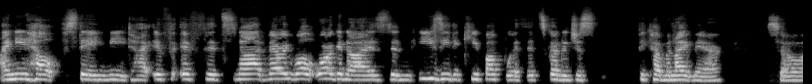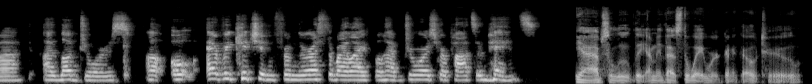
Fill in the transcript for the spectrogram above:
I need help staying neat. If if it's not very well organized and easy to keep up with, it's going to just become a nightmare. So uh, I love drawers. Uh, oh, every kitchen from the rest of my life will have drawers for pots and pans. Yeah, absolutely. I mean, that's the way we're going to go to.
